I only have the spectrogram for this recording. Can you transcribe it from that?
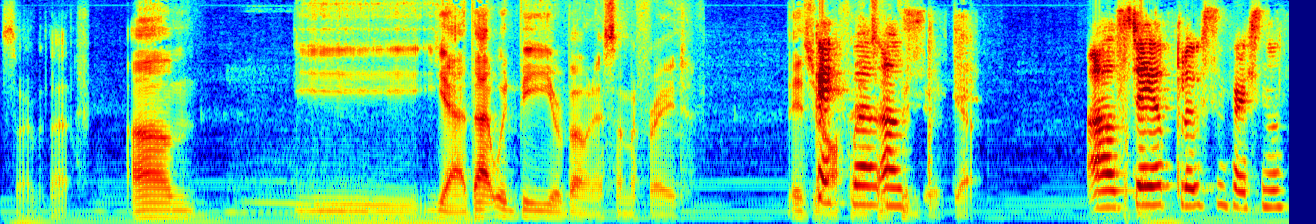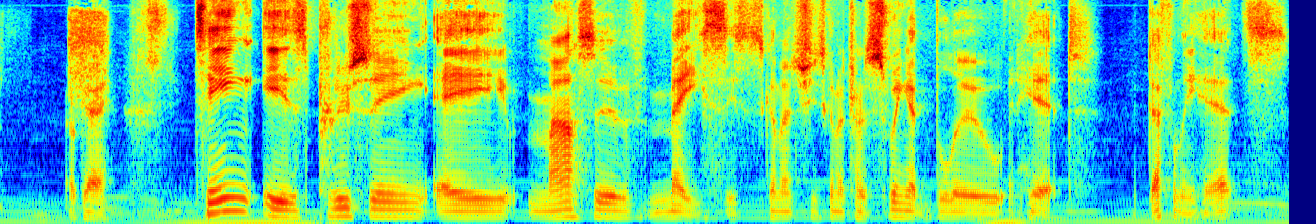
Sorry about that. Um, yeah, that would be your bonus. I'm afraid. Is your Okay, offhand? well, I'll couldn't do it. Yeah. I'll stay up close and personal. Okay. Ting is producing a massive mace. He's gonna, she's gonna try to swing at Blue and hit. Definitely hits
